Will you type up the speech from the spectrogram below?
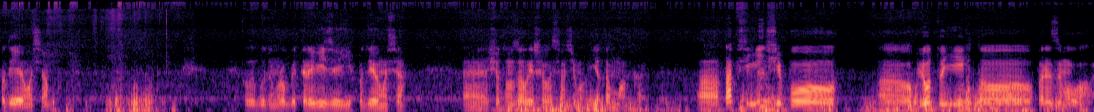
Подивимося. Будемо робити ревізію, їх подивимося, е, що там залишилося, чи є там матка. Так всі інші по е, обльоту їх, то перезимували.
